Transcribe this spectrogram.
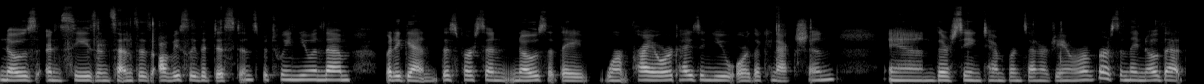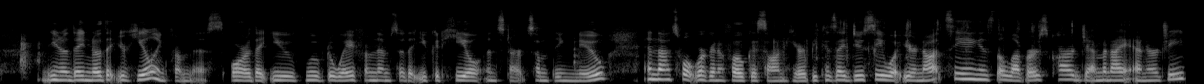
knows and sees and senses obviously the distance between you and them but again this person knows that they weren't prioritizing you or the connection and they're seeing temperance energy in reverse and they know that you know they know that you're healing from this or that you've moved away from them so that you could heal and start something new. And that's what we're going to focus on here because i do see what you're not seeing is the lovers card gemini energy.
